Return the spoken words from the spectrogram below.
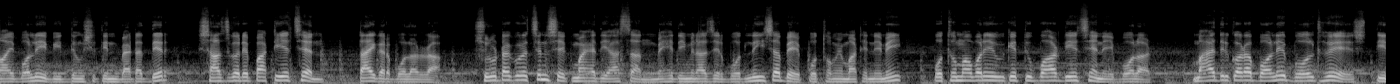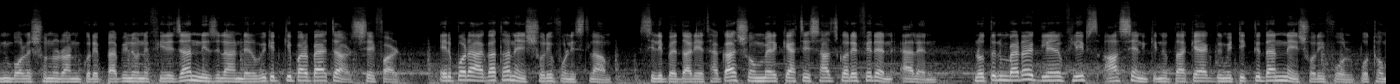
নয় বলেই বিধ্বংসী তিন ব্যাটারদের সাজগড়ে পাঠিয়েছেন টাইগার বোলাররা। শুরুটা করেছেন শেখ মাহেদি হাসান। মেহেদি মিরাজের বদলি হিসাবে প্রথমে মাঠে নেমেই প্রথম ওভারে উইকেট উপহার দিয়েছেন এই বোলার। মাহেদির করা বলে বোল্ড হয়ে তিন বলে শূন্য রান করে প্যাভিলিয়নে ফিরে যান নিউজিল্যান্ডের উইকেটকিপার ব্যাটার শেফার্ড। এরপরে আঘাত হানে শরীফুল ইসলাম। স্লিপে দাঁড়িয়ে থাকা সৌম্যের ক্যাচে সাজ করে ফেরেন অ্যালেন। নতুন ব্যাটার গ্লেন ফিলিপস আসেন, কিন্তু তাকে একদমই টিকতে দেননি শরীফুল। প্রথম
